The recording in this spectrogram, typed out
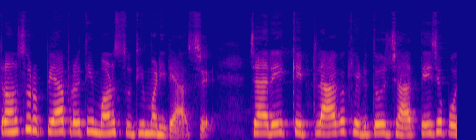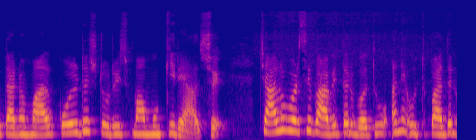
ત્રણસો રૂપિયા પ્રતિ મણ સુધી મળી રહ્યા છે. જ્યારે કેટલાક ખેડૂતો જાતે જ પોતાનો માલ કોલ્ડ સ્ટોરેજમાં મૂકી રહ્યા છે. ચાલુ વર્ષે વાવેતર વધુ અને ઉત્પાદન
